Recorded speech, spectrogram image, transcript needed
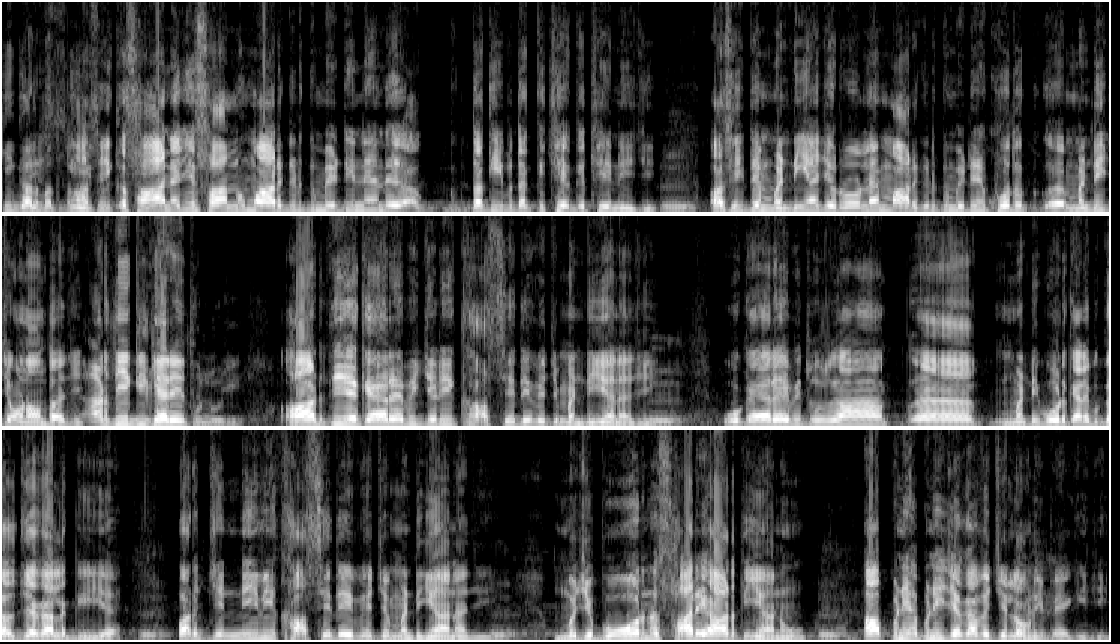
ਕੀ ਗੱਲਬਾਤ ਕੀ ਅਸੀਂ ਕਿਸਾਨ ਹੈ ਜੀ ਸਾਨੂੰ ਮਾਰਕੀਟ ਕਮੇਟੀ ਨੇ ਤਾਂ ਕੀ ਪਤਾ ਕਿੱਥੇ ਕਿੱਥੇ ਨਹੀਂ ਜੀ। ਅਸੀਂ ਤੇ ਮੰਡੀਆਂ 'ਚ ਰੋਲਨੇ ਮਾਰਕੀਟ ਕਮੇਟੀ ਨੇ ਖੁਦ ਅ, ਮੰਡੀ 'ਚ ਆਉਣਾ ਹੁੰਦਾ ਜੀ। ਆੜਤੀ ਕੀ ਕਹਿ ਰਹੇ ਤੁਹਾਨੂੰ ਜੀ? ਆੜਤੀ ਇਹ ਕਹਿ ਰਿਹਾ ਵੀ ਜਿਹੜੀ ਖਾਸੇ ਦੇ ਵਿੱਚ ਮੰਡੀ ਆ ਨਾ ਜੀ ਉਹ ਕਹਿ ਰਹੇ ਵੀ ਤੁਸੀਂ ਮੰਡੀ ਬੋਰਡ ਕਹਿੰਦੇ ਵੀ ਗਲਤ ਜਗ੍ਹਾ ਲੱਗੀ ਹੈ। ਪਰ ਜਿੰਨੀ ਵੀ ਖਾਸੇ ਦੇ ਵਿੱਚ ਮੰਡੀਆਂ ਨਾ ਜੀ ਮਜਬੂਰਨ ਸਾਰੇ ਆੜਤੀਆਂ ਨੂੰ ਆਪਣੀ ਆਪਣੀ ਜਗ੍ਹਾ ਵਿੱਚ ਲਾਉਣੀ ਪੈਗੀ ਜੀ।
